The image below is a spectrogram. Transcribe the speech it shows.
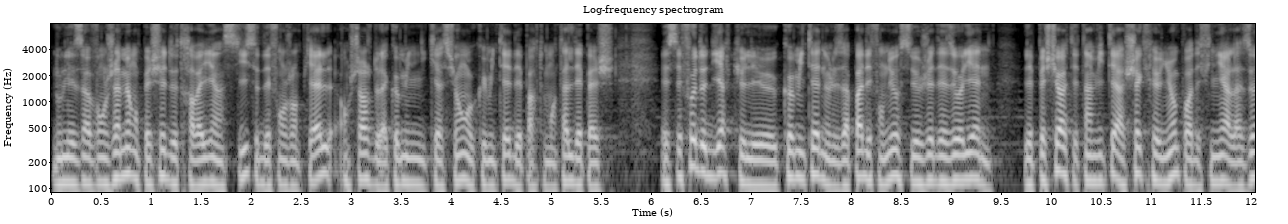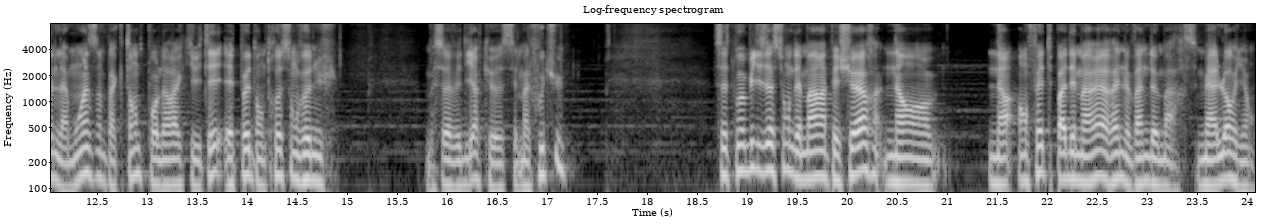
Nous ne les avons jamais empêchés de travailler ainsi, se défend Jean-Piel, en charge de la communication au comité départemental des pêches. Et c'est faux de dire que le comité ne les a pas défendus au sujet des éoliennes. Les pêcheurs étaient invités à chaque réunion pour définir la zone la moins impactante pour leur activité et peu d'entre eux sont venus. Ça veut dire que c'est mal foutu. Cette mobilisation des marins pêcheurs n'a n'a en fait pas démarré à Rennes le 22 mars, mais à Lorient,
